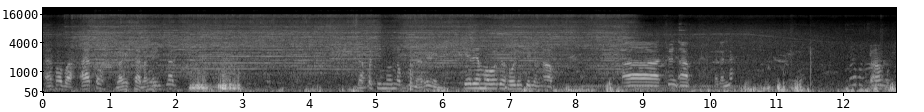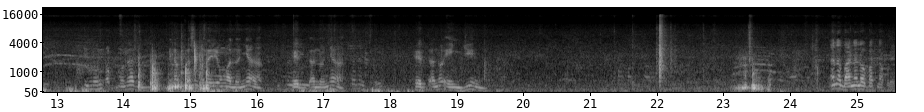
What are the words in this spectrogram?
Ano pa ba? Ah, ito. Langis na, langis. Paint lang. Dapat tinune up mo na rin. Kailan mo yung huling tinune up? Ah, tune up. Tagal na. Dapat ka. Tinune up mo na. Pinaklas mo na yung ano niya. Head ano niya. Head ano, engine. Ano ba? Nalobat na pre?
